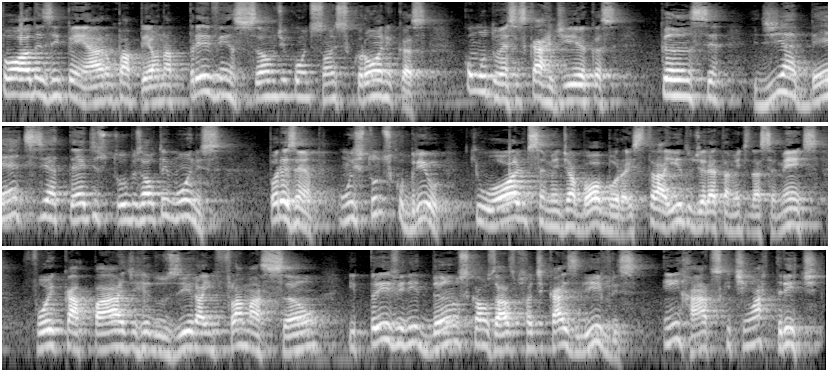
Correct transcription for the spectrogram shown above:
podem desempenhar um papel na prevenção de condições crônicas como doenças cardíacas, câncer, diabetes e até distúrbios autoimunes. Por exemplo, um estudo descobriu que o óleo de semente de abóbora extraído diretamente das sementes foi capaz de reduzir a inflamação e prevenir danos causados por radicais livres em ratos que tinham artrite.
